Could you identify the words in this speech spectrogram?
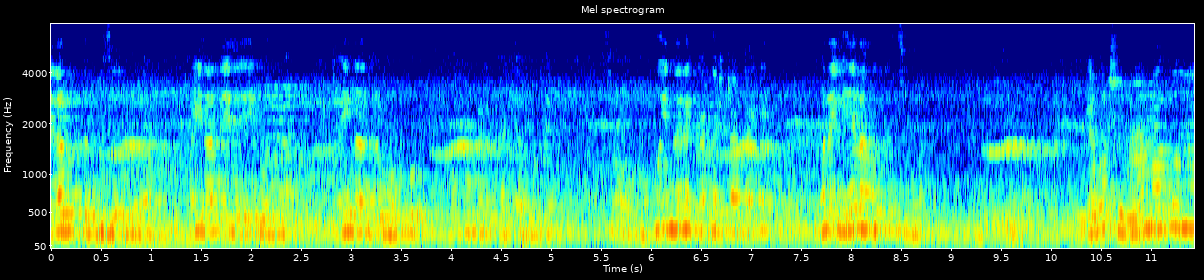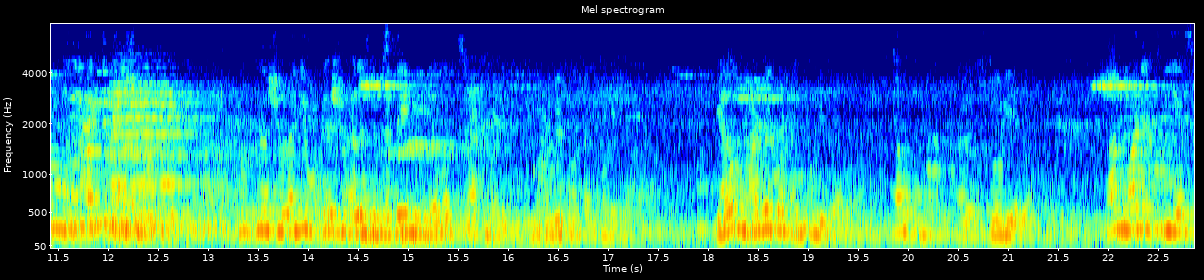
ಎಲ್ಲರೂ ಕನ್ಫ್ಯೂಸಲ್ಲಿದ್ದಾರೆ. ಪೈನ ಅಂದರೆ ಏನು ಏನು ಅಂತ. ಪೈನ ಅಂದರೆ ಮಗು ಮಗು ಮೇಲೆ ಕಥೆ ಆಗುತ್ತೆ. ಸೊ ಮಗುವಿಂದಲೇ ಕಥೆ ಸ್ಟಾರ್ಟ್ ಆಗಿ ಮನೆಗೆ ಏನಾಗುತ್ತೆ ಸಿನಿಮಾ. ಯಾವಾಗ ಶುರು? ಮಗುನು ಇವತ್ತಿನ ಶುರು. ಶುರುವಾಗಿ ಒಂದೇ ಅಲ್ಲ ಸರ್ ಕತೆ ನೀವು ಯಾವಾಗ ಸ್ಟಾರ್ಟ್ ಮಾಡಿದ್ರಿ? ಮಾಡಬೇಕು ಅಂತ ಅನ್ಕೊಂಡಿದ್ದೆ ಯಾವಾಗ ಮಾಡಬೇಕು ಅಂತ ಅನ್ಕೊಂಡಿದ್ದೆ ಅವಾಗ ಯಾವುದನ್ನು ಸ್ಟೋರಿ ಎಲ್ಲ. ನಾನು ಮಾಡಿ ತ್ರೀ ಇಯರ್ಸ್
